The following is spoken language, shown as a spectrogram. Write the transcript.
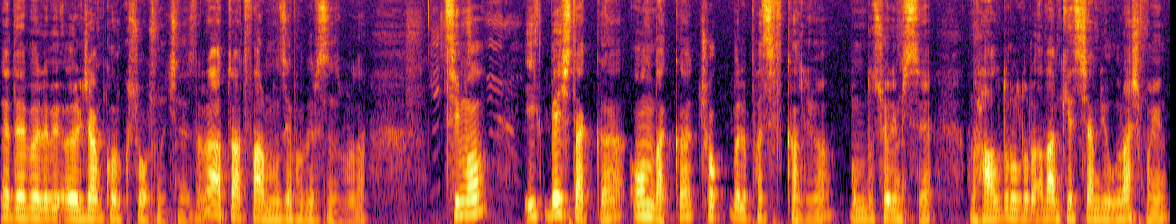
ne de böyle bir öleceğim korkusu olsun içinizde. Rahat rahat farmınızı yapabilirsiniz burada. Timo ilk 5 dakika 10 dakika çok böyle pasif kalıyor. Bunu da söyleyeyim size. Hani haldır olur adam keseceğim diye uğraşmayın.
